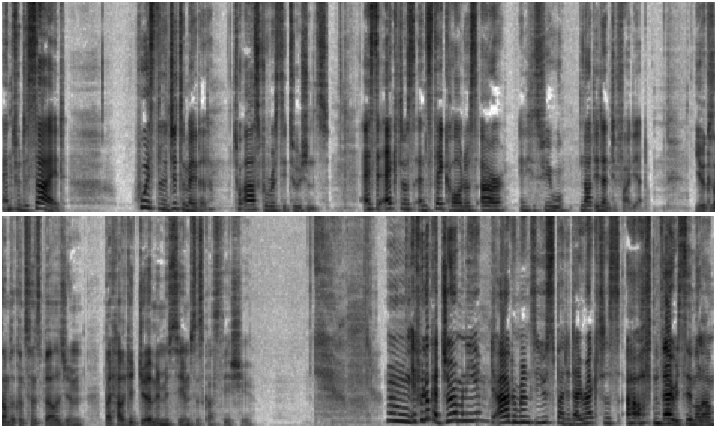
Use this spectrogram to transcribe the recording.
and to decide who is legitimated to ask for restitutions, as the actors and stakeholders are, in his view, not identified yet. Your example concerns Belgium, but how do German museums discuss the issue? Hmm, if we look at Germany, the arguments used by the directors are often very similar.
